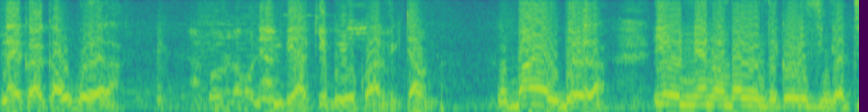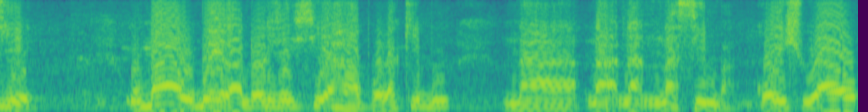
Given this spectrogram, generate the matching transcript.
naye kaweka ubwela. Hapo unataka kuniambia Kibwa yuko Avic Town? Ubaya ubwela. Hilo ni neno ambalo natakiwa lizingatie. Ubaya ubwela ndo litaishia hapo Lakibu na na, na, na Simba. Kwa hiyo ishu yao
